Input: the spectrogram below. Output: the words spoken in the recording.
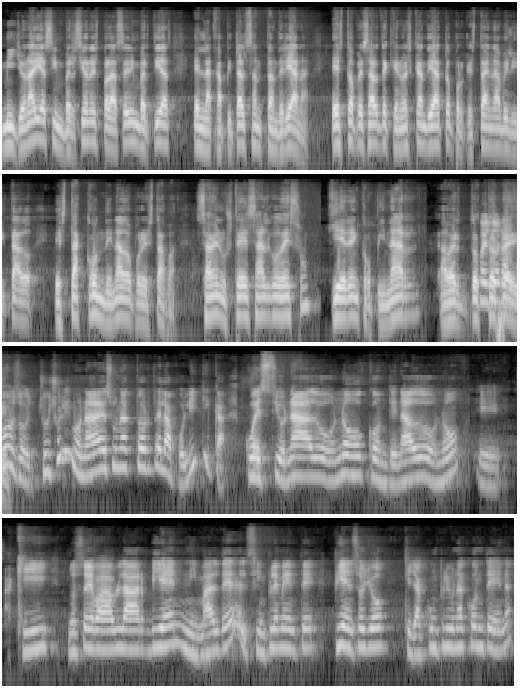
millonarias inversiones para ser invertidas en la capital santanderiana. Esto a pesar de que no es candidato porque está inhabilitado, está condenado por estafa. ¿Saben ustedes algo de eso? ¿Quieren opinar? A ver, doctor Pues don. Alfonso, Chucho Limonada es un actor de la política, cuestionado o no, condenado o no. eh, aquí no se va a hablar bien ni mal de él, simplemente pienso yo que ya cumplió una condena,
